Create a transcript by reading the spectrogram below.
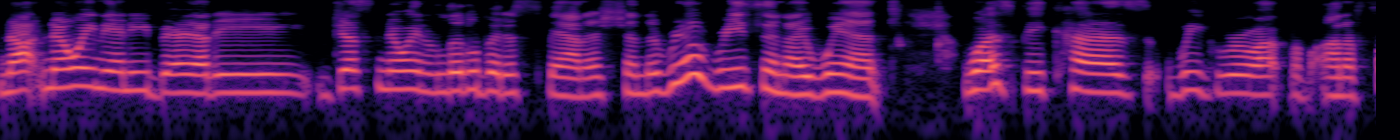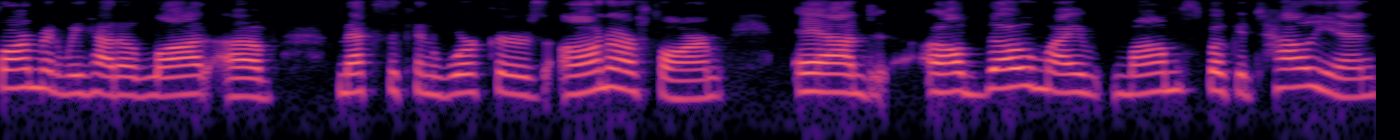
not knowing anybody, just knowing a little bit of Spanish. And the real reason I went was because we grew up on a farm and we had a lot of Mexican workers on our farm. And although my mom spoke Italian,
